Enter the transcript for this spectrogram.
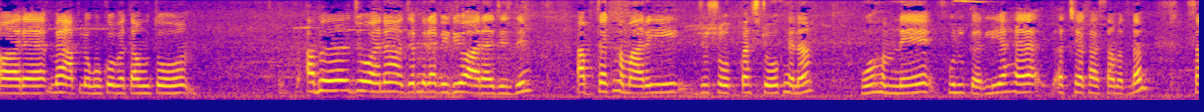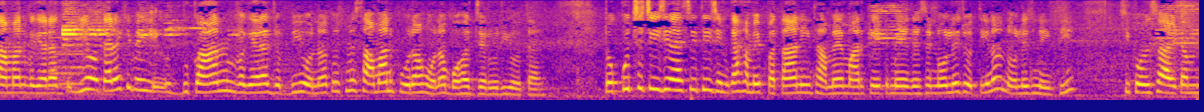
और मैं आप लोगों को बताऊँ तो अब जो है ना, जब मेरा वीडियो आ रहा है जिस दिन, अब तक हमारी जो शॉप का स्टॉक है ना, वो हमने फुल कर लिया है अच्छा खासा मतलब सामान वगैरह। ये होता है ना कि भाई, दुकान वगैरह जब भी हो ना तो उसमें सामान पूरा होना बहुत ज़रूरी होता है। तो कुछ चीज़ें ऐसी थी जिनका हमें पता नहीं था। मैं मार्केट में, जैसे नॉलेज होती है ना, नॉलेज नहीं थी कि कौन सा आइटम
